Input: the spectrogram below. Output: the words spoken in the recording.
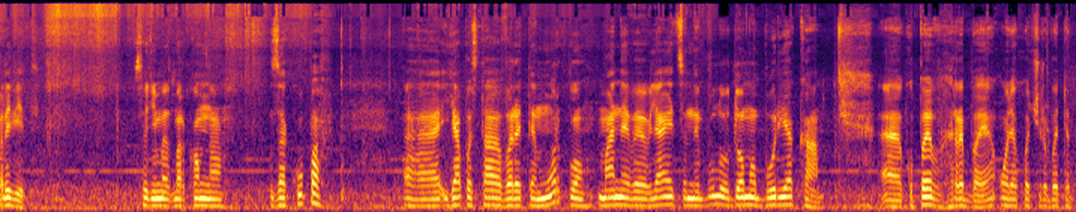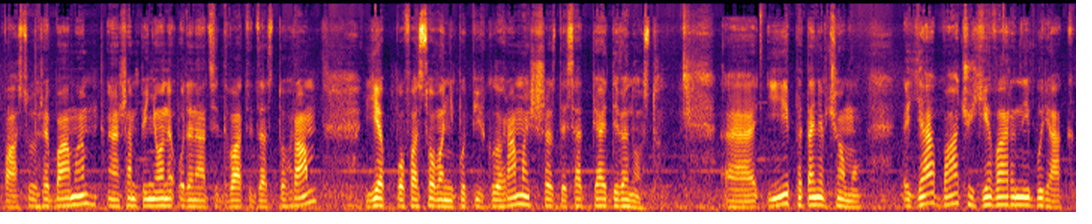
Привіт. Сьогодні ми з Марком на закупах. Е, я поставив варити моркву. У мене, виявляється, не було вдома буряка. Е, купив гриби. Оля хоче робити пасту з грибами. Е, шампіньони 11,20 за 100 грам. Є пофасовані по пів кілограма 65,90. Е, і питання в чому? Я бачу, є варений буряк.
